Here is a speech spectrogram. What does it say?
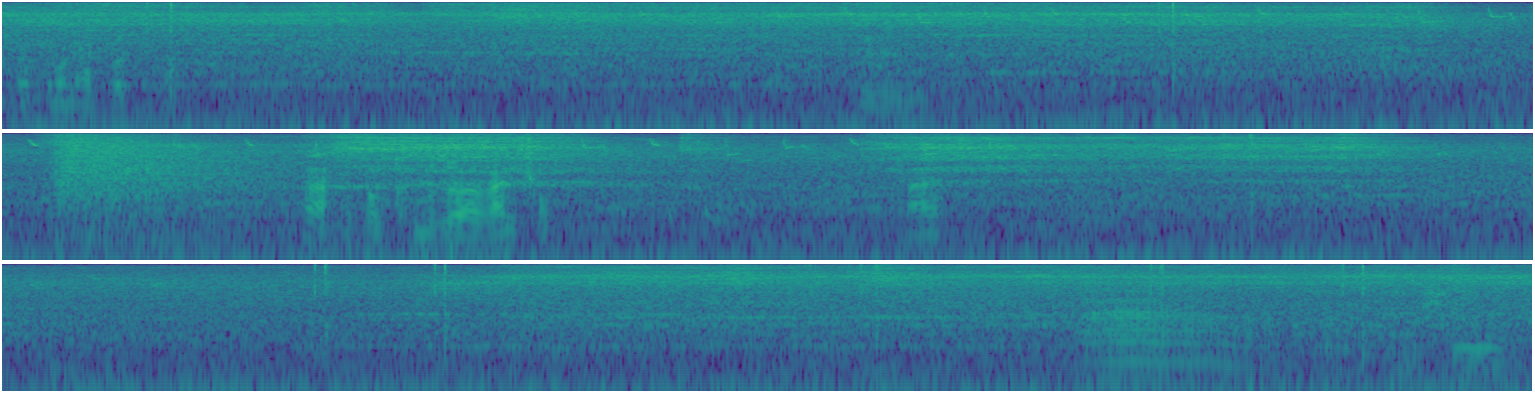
Where's the money I put stuff? Hmm. Ah, this one comes with a rental. Nice. Uh, should-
